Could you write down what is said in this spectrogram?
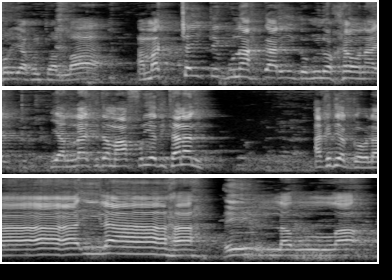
করিয়া হইতো আল্লাহ, আমার চাইতে গুণাহগার জমিন খেও নাই। ই আল্লাহ কিতা মাফ করিয়া দিতা না নি? আগে দিয়া গোলা ইলাহা ইল্লাল্লাহ।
